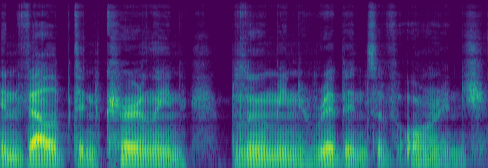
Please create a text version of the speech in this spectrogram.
enveloped in curling, blooming ribbons of orange.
